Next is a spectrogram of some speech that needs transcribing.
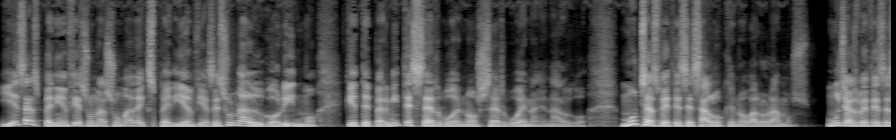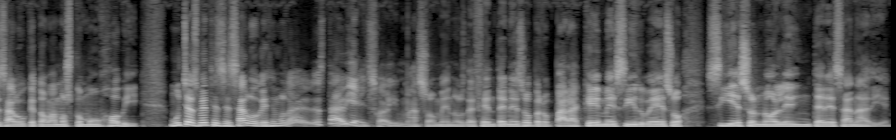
Y esa experiencia es una suma de experiencias, es un algoritmo que te permite ser bueno o ser buena en algo. Muchas veces es algo que no valoramos, muchas veces es algo que tomamos como un hobby, muchas veces es algo que decimos, ah, está bien, soy más o menos decente en eso, pero ¿para qué me sirve eso si eso no le interesa a nadie?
